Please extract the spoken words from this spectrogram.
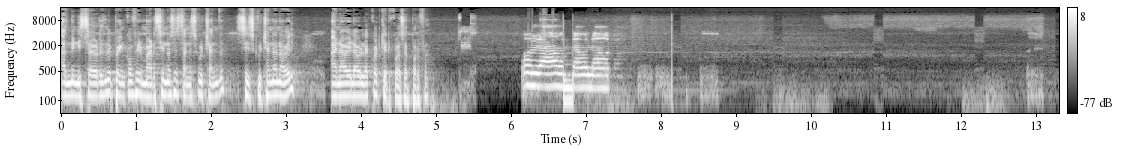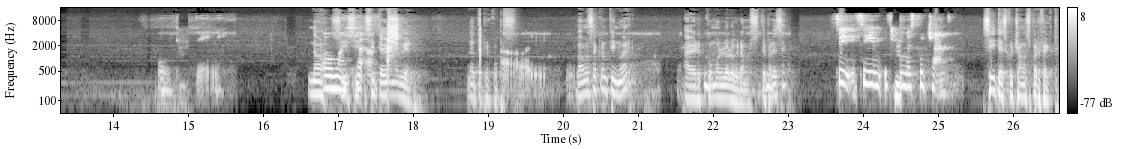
administradores, ¿me pueden confirmar si nos están escuchando? Si escuchan a Anabel. Anabel habla cualquier cosa, porfa. Hola, hola, hola, hola. No, oh sí, sí, sí te vemos bien. No te preocupes. Vamos a continuar a ver cómo lo logramos. ¿Te parece? Sí, sí, sí me escuchan. Sí, te escuchamos perfecto.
